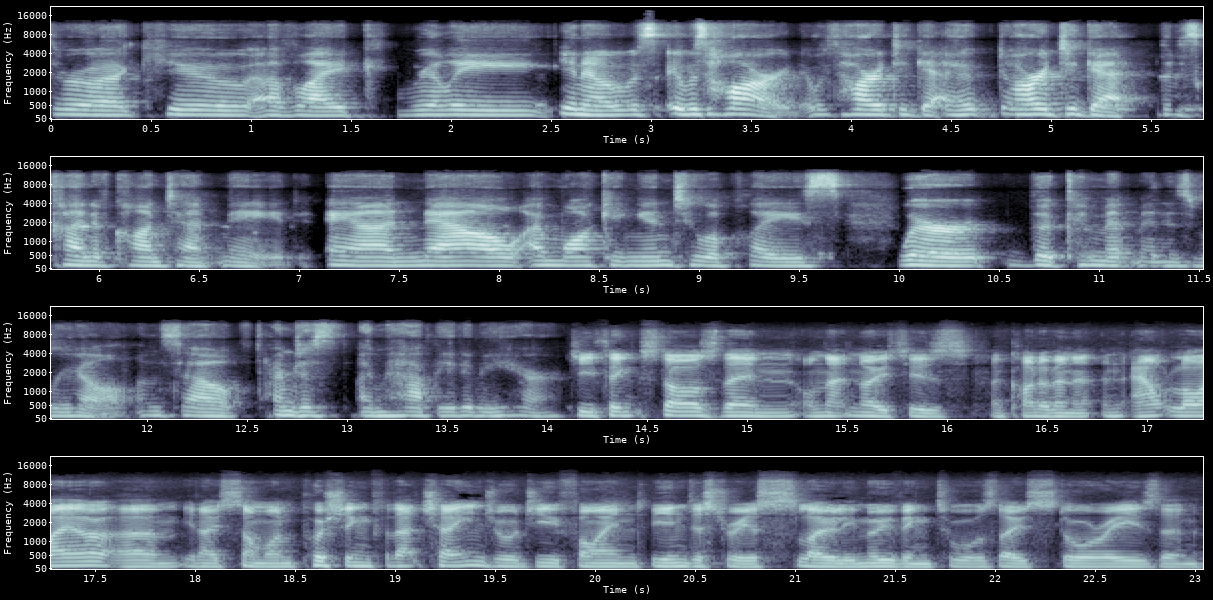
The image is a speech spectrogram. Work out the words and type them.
through a queue of like really, you know, it was it was hard. It was hard to get hard to get this kind of content made. And now I'm walking into a place where the commitment is real. And so I'm just, I'm happy to be here. Do you think Starz then, on that note, is a kind of an, an outlier, um, you know, someone pushing for that change? Or do you find the industry is slowly moving towards those stories and,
